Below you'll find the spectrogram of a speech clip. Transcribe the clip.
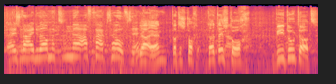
Hij zwaaide wel met een uh, afgehaakt hoofd, hè? Ja, en? Dat is toch... Dat is toch wie doet dat?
